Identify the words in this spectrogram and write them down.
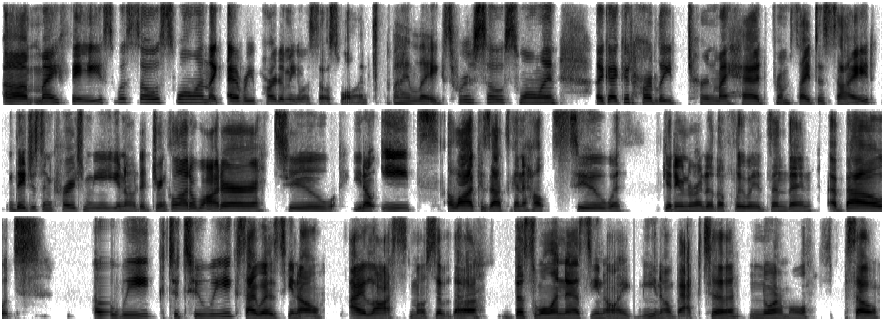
Um, my face was so swollen like every part of me was so swollen. My legs were so swollen. Like i could hardly turn my head from side to side. They just encouraged me you know to drink a lot of water to you know eat a lot because that's going to help too with getting rid of the fluids. And then about a week to two weeks i was you know i lost most of the the swollenness you know I you know back to normal. So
